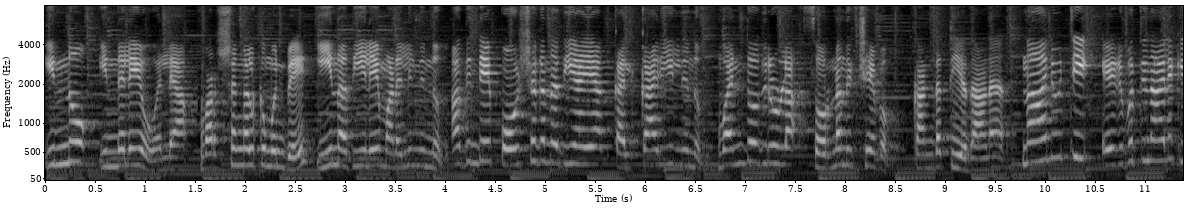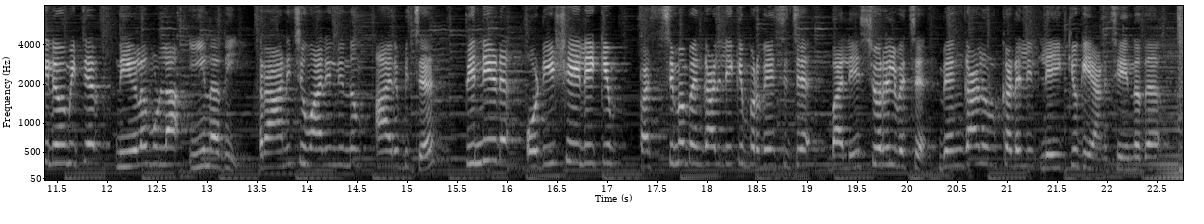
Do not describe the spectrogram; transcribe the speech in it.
ഇന്നോ ഇന്നലെയോ അല്ല. വർഷങ്ങൾക്ക് മുൻപേ ഈ നദിയിലെ മണലിൽ നിന്നും അതിന്റെ പോഷക നദിയായ കൽക്കാരിയിൽ നിന്നും വൻതോതിലുള്ള സ്വർണ നിക്ഷേപം കണ്ടെത്തിയതാണ്. നാനൂറ്റി എഴുപത്തിനാല് കിലോമീറ്റർ നീളമുള്ള ഈ നദി റാണി ചുവാനിൽ നിന്നും ആരംഭിച്ച് പിന്നീട് ഒഡീഷയിലേക്കും പശ്ചിമ ബംഗാളിലേക്കും പ്രവേശിച്ച് ബലേശ്വറിൽ വെച്ച് ബംഗാൾ ഉൾക്കടലിൽ ലയിക്കുകയാണ് ചെയ്യുന്നത്.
